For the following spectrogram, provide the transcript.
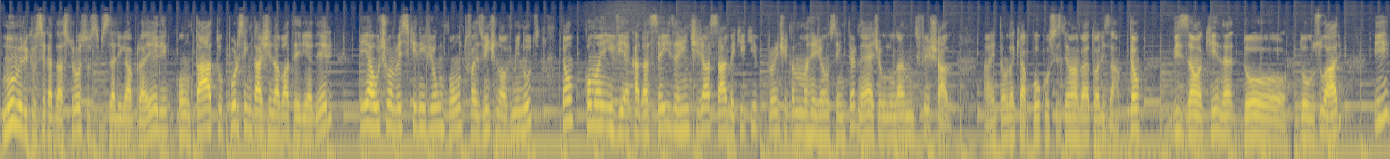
número que você cadastrou, se você precisar ligar para ele, contato, porcentagem da bateria dele e a última vez que ele enviou um ponto faz 29 minutos. Então, como envia a cada 6, a gente já sabe aqui que provavelmente está numa região sem internet, algum lugar muito fechado. Tá? Então, daqui a pouco o sistema vai atualizar. Então, visão aqui né, do, do usuário e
